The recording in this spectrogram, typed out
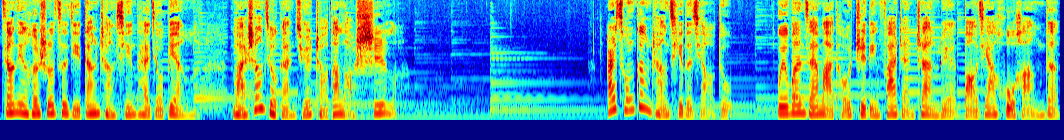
江建和说自己当场心态就变了。马上就感觉找到老师了。而从更长期的角度，为湾仔码头制定发展战略、保驾护航的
